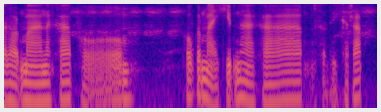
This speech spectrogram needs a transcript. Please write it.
ตลอดมานะครับผม พบกันใหม่คลิปหน้าครับ สวัสดีครับ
